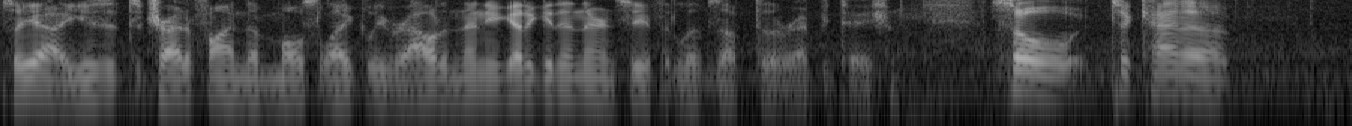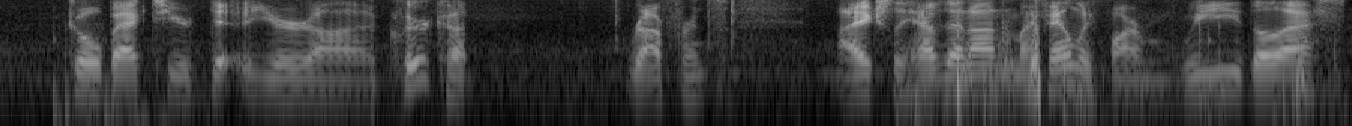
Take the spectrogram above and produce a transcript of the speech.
so yeah, I use it to try to find the most likely route, and then you got to get in there and see if it lives up to the reputation. So to kind of go back to your your uh, clear cut reference, I actually have that on my family farm. We the last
